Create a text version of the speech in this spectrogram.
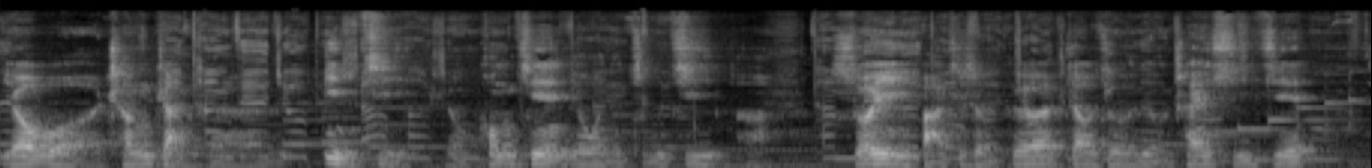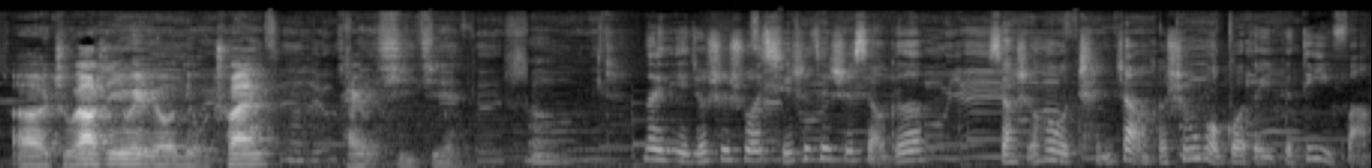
有我成长的印记，有空间，有我的足迹啊。所以把这首歌叫做《柳川西街》，呃，主要是因为有柳川，才有西街。嗯，那也就是说，其实这是小哥小时候成长和生活过的一个地方。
